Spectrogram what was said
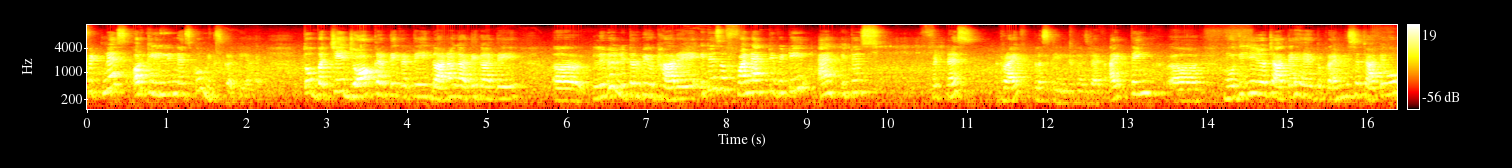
फिटनेस और क्लीनलीनेस को मिक्स कर दिया है। तो बच्चे जॉग करते करते गाना गाते गाते लिटिल लिटर भी उठा रहे it is a fun activity and it is fitness drive plus cleanliness drive I think Modi ji जो चाहते हैं तो प्राइम मिनिस्टर चाहते हैं वो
